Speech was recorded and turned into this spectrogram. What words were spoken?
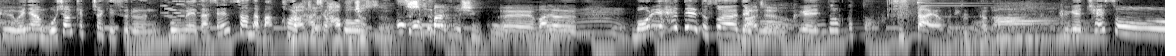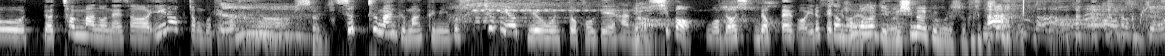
그 왜냐하면 motion capture 기술은 몸에다 센서나 marker를 맞아요. 다 붙였어요. 신발도 신고. 네, 맞아요. 머리에 헤드에도 써야 되고 맞아요. 그게 힘들었겠다. 비싸요. 그리고 불편하네. 그게 최소 몇 천만 원에서 1억 정도 되거든요. 비싸, 비싸. suit만 그만큼이고 스튜디오 비용은 또 거기에 한 10억, 뭐 몇, 몇백억 이렇게 한번 들어요. 할때 열심히 할 걸 그랬어요. 그렇게 비싼 거 진짜요?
